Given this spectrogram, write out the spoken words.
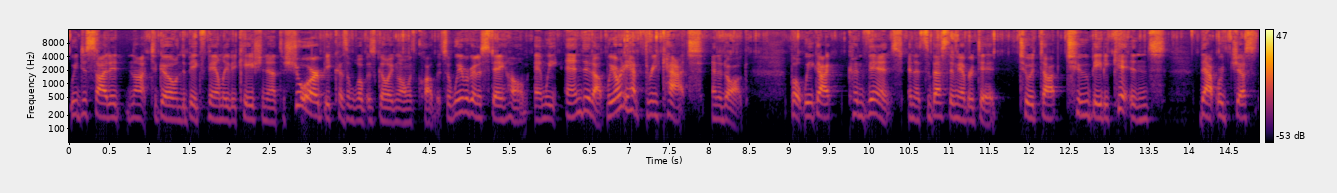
we decided not to go on the big family vacation at the shore because of what was going on with COVID. So we were going to stay home. And we ended up, we already have three cats and a dog, but we got convinced, and it's the best thing we ever did, to adopt two baby kittens that were just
